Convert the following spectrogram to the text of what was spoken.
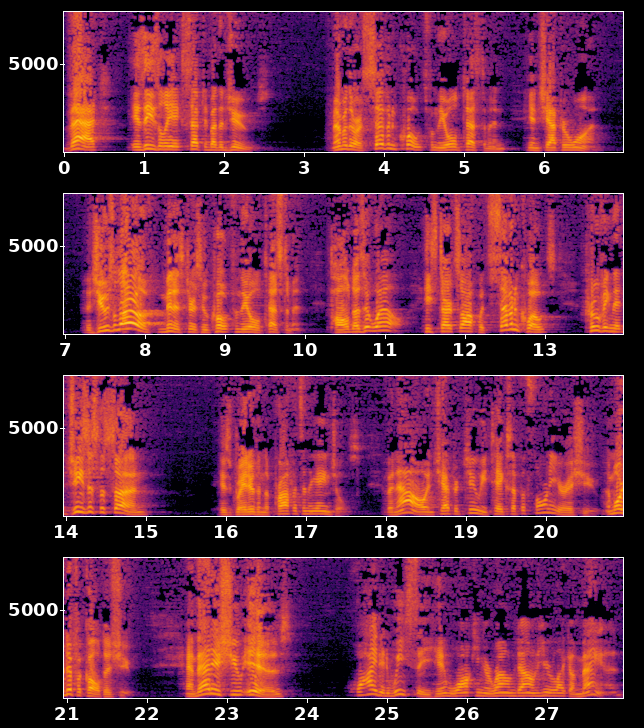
That is easily accepted by the Jews. Remember, there are seven quotes from the Old Testament in, in chapter 1. The Jews love ministers who quote from the Old Testament. Paul does it well. He starts off with seven quotes proving that Jesus the Son is greater than the prophets and the angels. But now, in chapter 2, he takes up a thornier issue, a more difficult issue. And that issue is, why did we see him walking around down here like a man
